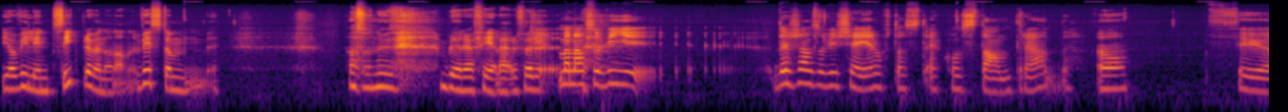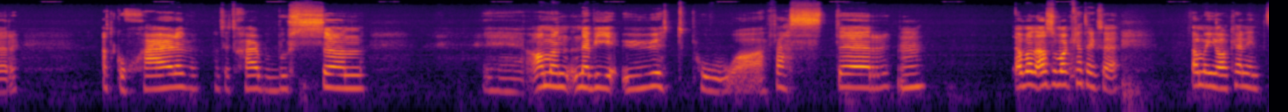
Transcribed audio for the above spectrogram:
Jag vill inte sitta bredvid någon annan. Visst de... Alltså nu blir det fel här för... Men alltså vi... Det känns som vi tjejer oftast är konstant rädd Ja. för att gå själv, att sitta själv på bussen. Eh, ja men när vi är ut på fester. Mm. Ja men alltså man kan tänka så här. Ja men jag kan inte...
